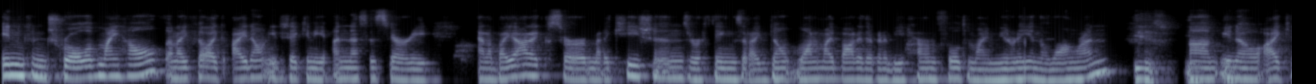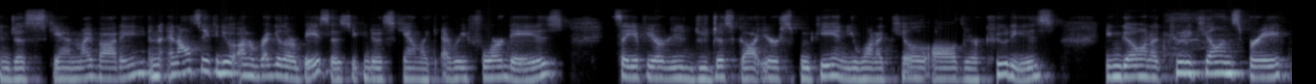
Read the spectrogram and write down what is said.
in control of my health, and I feel like I don't need to take any unnecessary antibiotics or medications or things that I don't want in my body. They're going to be harmful to my immunity in the long run. Yes. yes um, yes. You know, I can just scan my body. And, and also, you can do it on a regular basis. You can do a scan like every four days. Say if you're you, you just got your spooky and you want to kill all your cooties, you can go on a cootie killing spree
